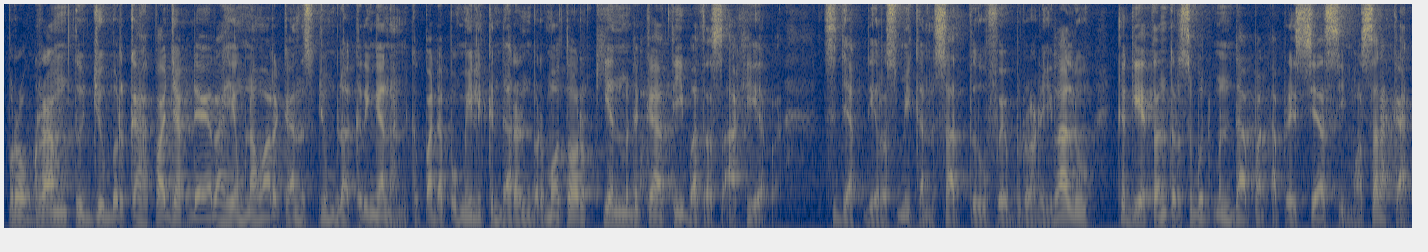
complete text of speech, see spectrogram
Program tujuh berkah pajak daerah yang menawarkan sejumlah keringanan kepada pemilik kendaraan bermotor kian mendekati batas akhir. Sejak diresmikan 1 Februari lalu, kegiatan tersebut mendapat apresiasi masyarakat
